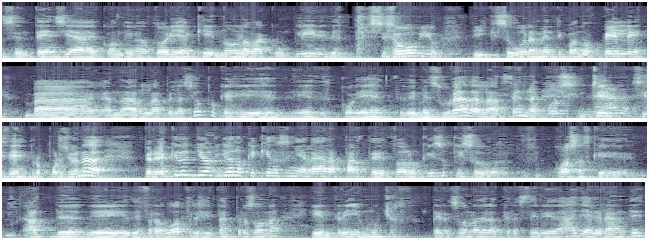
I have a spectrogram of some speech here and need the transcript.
sentencia condenatoria que no la va a cumplir y después es obvio y que seguramente cuando apele va a ganar la apelación porque es, es, desmesurada la pena. Sí, sí, es desproporcionada. Pero aquí yo, yo lo que quiero señalar, aparte de todo lo que hizo, que hizo cosas que defraudó a 300 personas, y entre ellos muchas personas de la tercera edad, ya grandes,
